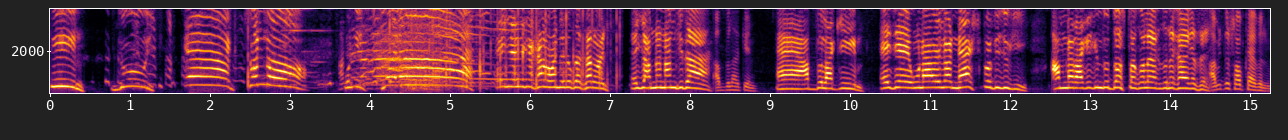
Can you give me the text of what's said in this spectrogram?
তিন দুই এক শূন্য। উনি এই যে এদিকে খারোয়ান এদিকে খারোয়ান এই যে আপনার নাম কি দা? আব্দুল হাকিম। হ্যাঁ আব্দুল হাকিম। এই যে ওনার হইল নেক্সট প্রতিযোগী। আপনার আগে কিন্তু দশটা গলা একজনে খায় গেছে। আমি তো সব খাই ফেলব।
